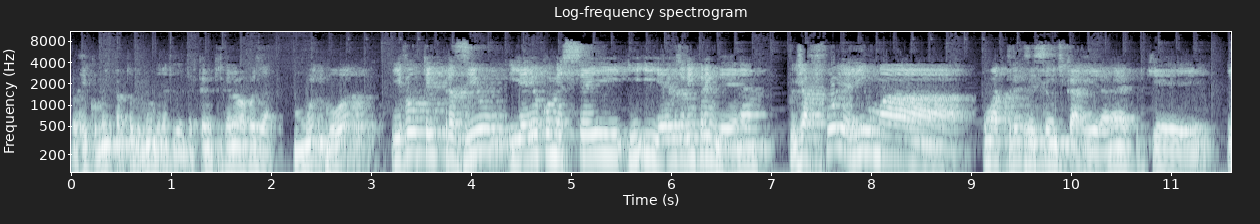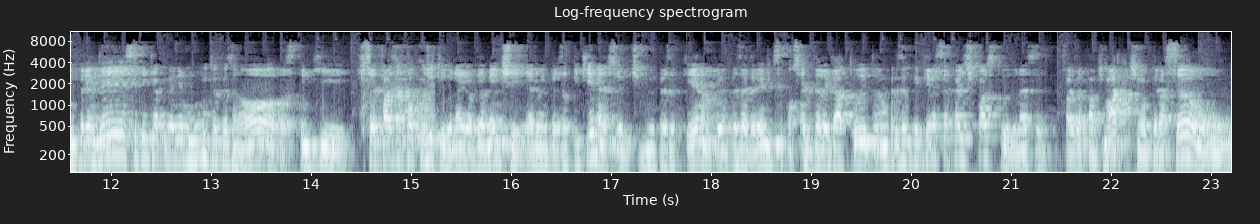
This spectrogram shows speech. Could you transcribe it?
eu recomendo para todo mundo, né? Fazer intercâmbio, intercâmbio é uma coisa muito boa. E voltei para o Brasil e aí eu comecei, e, e aí eu resolvi empreender, né? Já foi ali uma uma transição de carreira, né? Porque empreender, você tem que aprender muita coisa nova, você tem que. Você faz um pouco de tudo, né? E, obviamente, era uma empresa pequena, você tinha uma empresa pequena, não tem uma empresa grande você consegue delegar tudo, então, uma empresa pequena você faz de quase tudo, né? Você faz a parte de marketing, operação,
